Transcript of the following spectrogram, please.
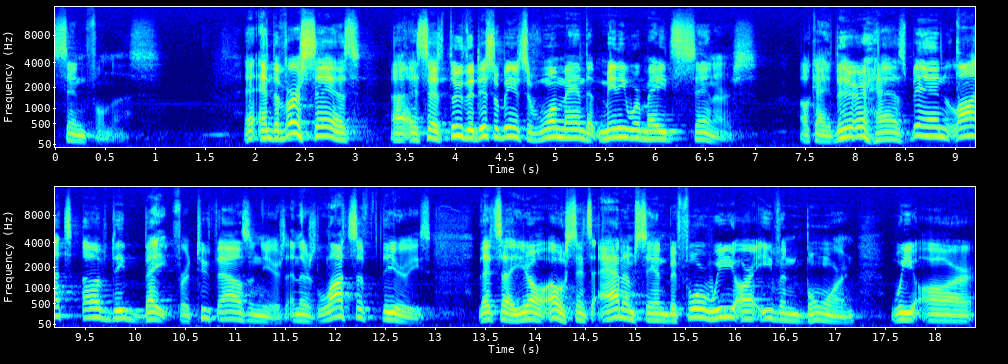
sinfulness. And, and the verse says, uh, it says, through the disobedience of one man that many were made sinners. Okay, there has been lots of debate for 2,000 years, and there's lots of theories that say, you know, oh, since Adam sinned, before we are even born, we are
